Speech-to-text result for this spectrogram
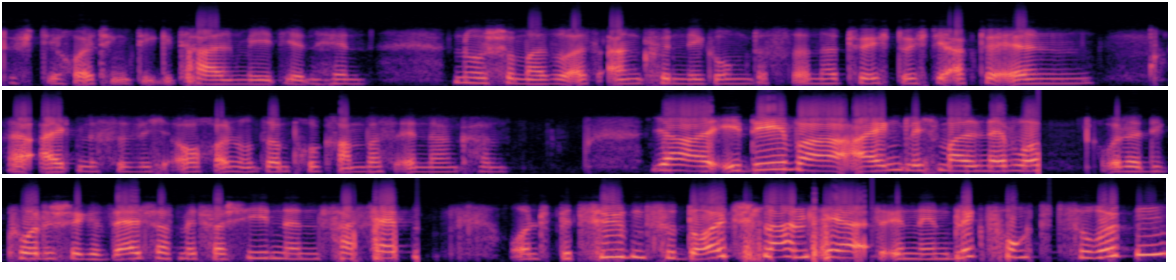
durch die heutigen digitalen Medien hin. Nur schon mal so als Ankündigung, dass dann natürlich durch die aktuellen Ereignisse sich auch an unserem Programm was ändern kann. Ja, Idee war eigentlich mal Nevo oder die kurdische Gesellschaft mit verschiedenen Facetten und Bezügen zu Deutschland her in den Blickpunkt zu rücken.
